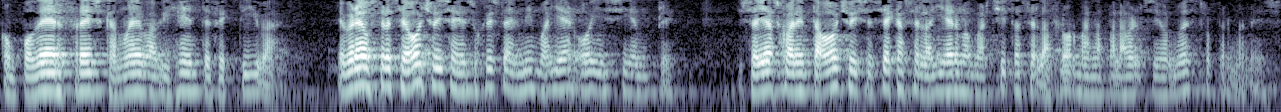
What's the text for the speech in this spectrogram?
Con poder fresca, nueva, vigente, efectiva, Hebreos 13:8 dice Jesucristo es el mismo ayer, hoy y siempre. Isaías 48 dice, sécase la hierba, marchítase la flor, mas la palabra del Señor nuestro permanece.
